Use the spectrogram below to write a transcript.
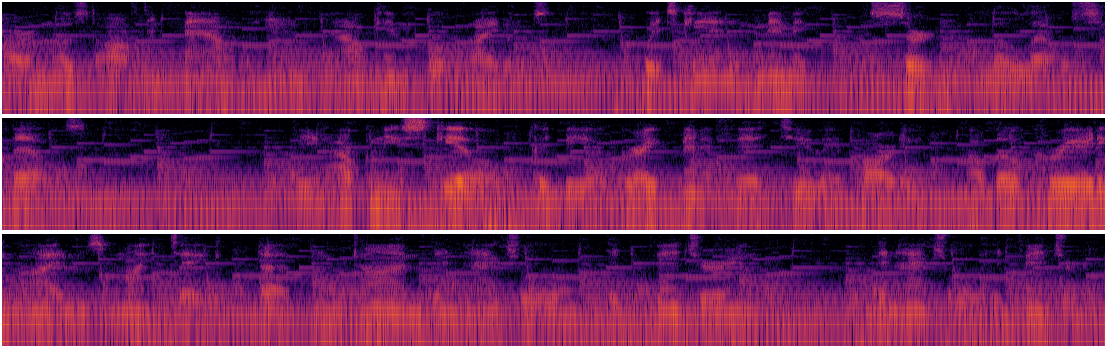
are most often found in alchemical items, which can mimic certain skill could be a great benefit to a party, although creating items might take up more time than actual adventuring than actual adventuring.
